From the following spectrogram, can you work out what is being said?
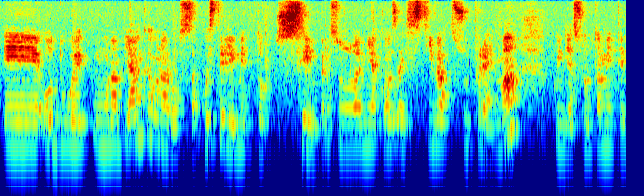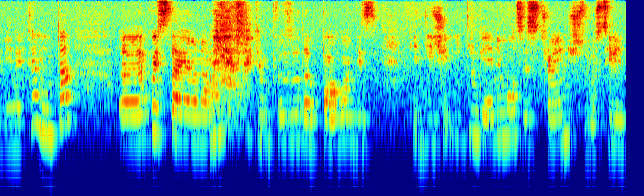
e ho due, una bianca e una rossa. Queste le metto sempre, sono la mia cosa estiva suprema, quindi assolutamente viene tenuta. Uh, questa è una maglietta che ho preso da poco che, che, dice Eating Animals is Strange sullo stile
